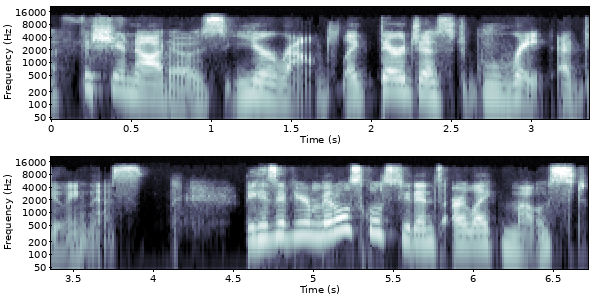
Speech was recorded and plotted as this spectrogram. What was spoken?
aficionados year round. Like they're just great at doing this. Because if your middle school students are like most,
